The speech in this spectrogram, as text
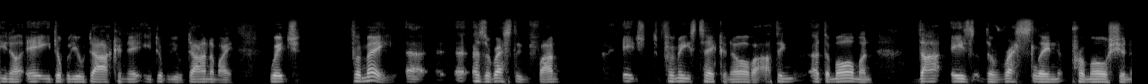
you know, AEW Dark and AEW Dynamite, which for me, uh, as a wrestling fan, it's for me, it's taken over. I think at the moment, that is the wrestling promotion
